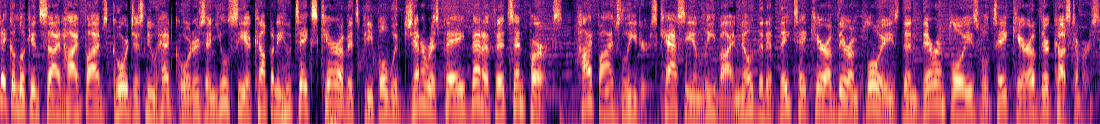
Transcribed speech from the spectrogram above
Take a look inside High Five's gorgeous new headquarters, and you'll see a company who takes care of its people with generous pay, benefits, and perks. High Five's leaders, Cassie and Levi, know that if they take care of their employees, then their employees will take care of their customers.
